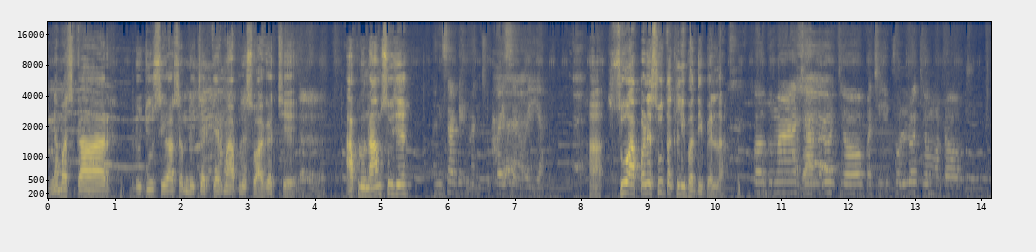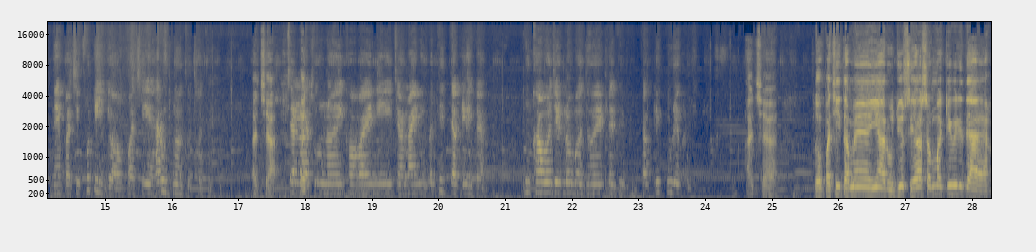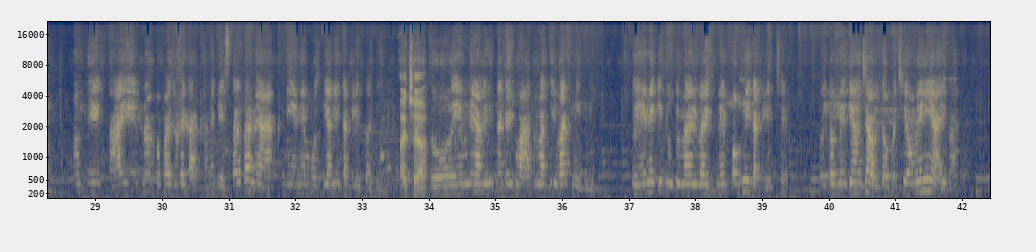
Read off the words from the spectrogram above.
નમસ્કાર. રુજુ સેવાશ્રમ નેચર કેરમાં આપનું સ્વાગત છે. આપનું નામ શું છે? હા શું આપણને શું તકલીફ હતી પહેલા? પગમાં જામરો થયો પછી ફૂલ્લો થયો મોટો ને પછી ફૂટી ગયો પછી સારું જ નહોતું થતું. અચ્છા. ચલાતું નહીં ખવાય નહીં ચલાય નહીં બધી જ તકલીફ એમ. દુખાવો જેટલો બધો એટલે તકલીફ પૂરેપૂરી અચ્છા. તો પછી તમે અહીંયા રુજુ સેવાશ્રમમાં કેવી રીતે આવ્યા અમને ભાઈ એમના પપ્પા જોડે કારખાને બેસતા હતા ને આંખની એને મોતિયાની તકલીફ હતી. અચ્છા. તો એમને આવી રીતના કંઈક વાતમાંથી વાત નીકળી. તો એને કીધું કે મારી વાઈફને પગની તકલીફ છે. તો તમે ત્યાં જાઓ તો પછી અમે અહીં આવ્યા.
